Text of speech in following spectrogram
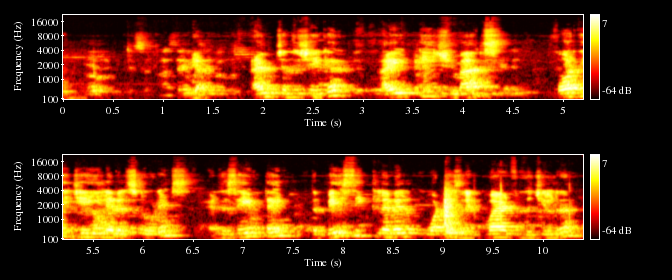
Yeah, I am Chandrasekhar. I teach maths for the JE level students. At the same time, the basic level, what is required for the children,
